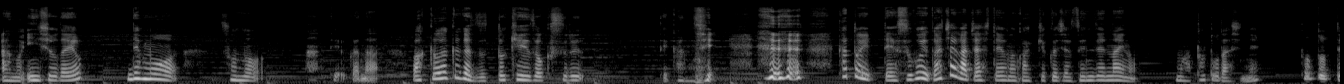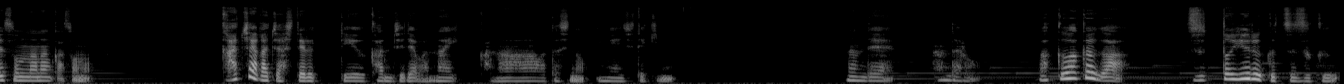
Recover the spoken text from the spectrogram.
あの印象だよ。でも、その、なんていうかな、ワクワクがずっと継続するって感じ。かといって、すごいガチャガチャしたような楽曲じゃ全然ないの。まあ、トトだしね。トトってそんななんかその、ガチャガチャしてるっていう感じではないかな、私のイメージ的に。なんで、なんだろう。ワクワクがずっとゆるく続く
